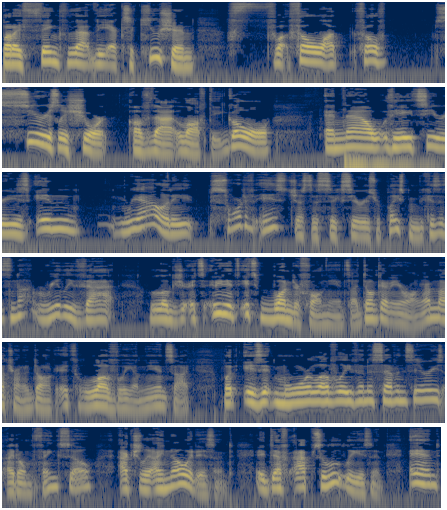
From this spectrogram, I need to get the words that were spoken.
But I think that the execution f- fell a lot, fell seriously short of that lofty goal. And now the 8 Series in reality sort of is just a six series replacement because it's not really that luxury. It's I mean it's it's wonderful on the inside. Don't get me wrong. I'm not trying to dog it. It's lovely on the inside. But is it more lovely than a 7 series? I don't think so. Actually, I know it isn't. It def absolutely isn't. And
